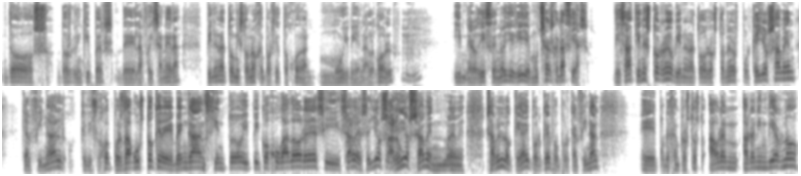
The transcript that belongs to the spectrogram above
dos, dos greenkeepers de la Faisanera, vienen a todos mis torneos, que por cierto juegan muy bien al golf. Y me lo dicen, oye Guille, muchas gracias. Dice, ah, ¿tienes torneo? Vienen a todos los torneos, porque ellos saben que al final, que dice, "Joder, pues da gusto que vengan ciento y pico jugadores y, ¿sabes? Ellos, claro. ellos saben, eh, saben lo que hay, ¿por qué? Pues porque al final, eh, por ejemplo, estos, ahora, en, ahora en invierno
